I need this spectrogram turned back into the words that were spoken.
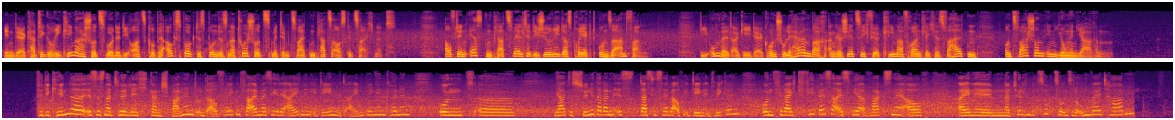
In der Kategorie Klimaschutz wurde die Ortsgruppe Augsburg des Bundes Naturschutz mit dem zweiten Platz ausgezeichnet. Auf den ersten Platz wählte die Jury das Projekt Unser Anfang. Die Umwelt AG der Grundschule Herrenbach engagiert sich für klimafreundliches Verhalten, und zwar schon in jungen Jahren. Für die Kinder ist es natürlich ganz spannend und aufregend, vor allem weil sie ihre eigenen Ideen mit einbringen können. Und äh, ja, das Schöne daran ist, dass sie selber auch Ideen entwickeln und vielleicht viel besser als wir Erwachsene auch einen natürlichen Bezug zu unserer Umwelt haben.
